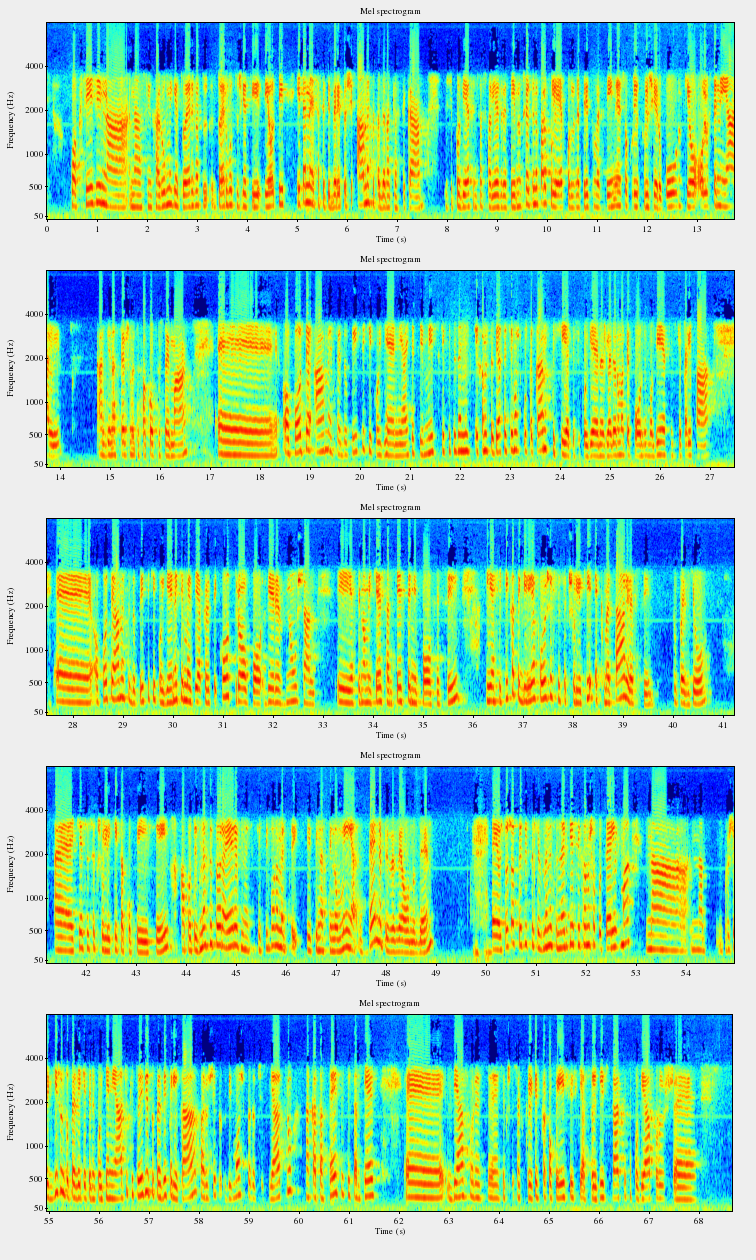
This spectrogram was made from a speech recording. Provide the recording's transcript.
που αξίζει να, να συγχαρούμε για το έργο, το έργο τους γιατί, διότι ήταν σε αυτή την περίπτωση άμεσα τα αντανακλαστικά της υποδιεύθυνσης ασφαλείας Ρεθύμνου. Ξέρετε, είναι πάρα πολύ εύκολο να επιρρύπτουμε ευθύνες, κλουσιερκούν και όλο είναι οι άλλοι, αντί να στρέψουμε το φακό προς το εμά. Ε, οπότε άμεσα εντοπίστηκε η οικογένεια, γιατί εμείς σκεφτείτε δεν είχαμε στη διάθεσή μας ούτε καν στοιχεία της οικογένειας, δηλαδή ονοματεπώνυμο, διεύθυνση κτλ. Ε, οπότε άμεσα εντοπίστηκε η οικογένεια και με διακριτικό τρόπο διερευνούσαν οι αστυνομικές αρχές την υπόθεση. Η αρχική καταγγελία αφορούσε στη σεξουαλική εκμετάλλευση του παιδιού ε, και σε σεξουαλική κακοποίηση. Από τις μέχρι τώρα έρευνες και σύμφωνα με την αστυνομία δεν επιβεβαιώνονται. Ε, ωστόσο αυτές τις στοχευμένες ενέργειες είχαν ως αποτέλεσμα να, να προσεγγίσουν το παιδί και την οικογένειά του και το ίδιο το παιδί τελικά, παρουσία του δημόσιου παιδοψυχιάτρου, να καταθέσει στις αρχές ε, διάφορες ε, σεξουαλικές κακοποιήσεις και ασφαλείς πράξεις από διάφορους ε,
